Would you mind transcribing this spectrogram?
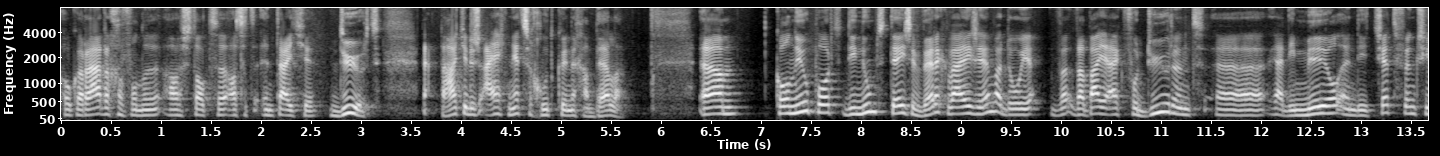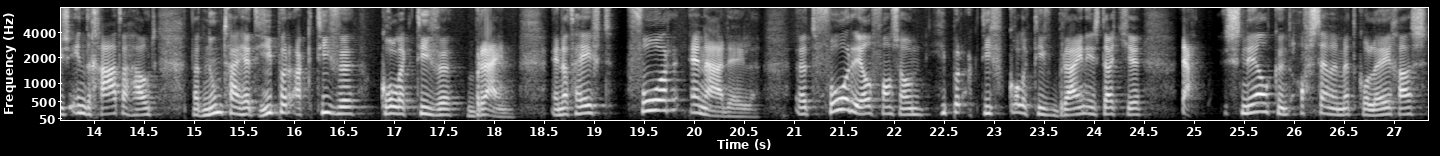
ook raarder gevonden als, dat, uh, als het een tijdje duurt. Nou, dan had je dus eigenlijk net zo goed kunnen gaan bellen. Um, Col Newport die noemt deze werkwijze, hè, waardoor je, waarbij je eigenlijk voortdurend uh, ja, die mail- en die chatfuncties in de gaten houdt, dat noemt hij het hyperactieve collectieve brein. En dat heeft voor- en nadelen. Het voordeel van zo'n hyperactief collectief brein is dat je ja, snel kunt afstemmen met collega's.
